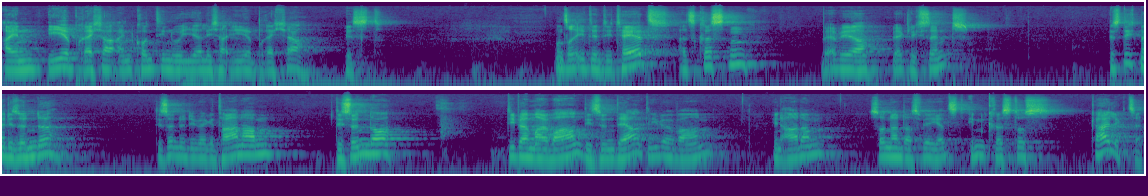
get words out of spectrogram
ein Ehebrecher, ein kontinuierlicher Ehebrecher ist. Unsere Identität als Christen, wer wir wirklich sind, ist nicht mehr die Sünde, die Sünde, die wir getan haben, die Sünder, die wir mal waren, die Sünder, die wir waren in Adam, sondern dass wir jetzt in Christus geheiligt sind.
